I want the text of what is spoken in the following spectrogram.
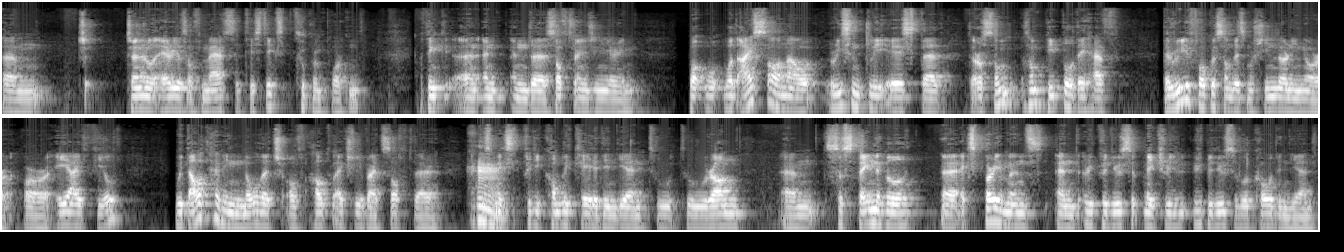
um, general areas of math, statistics. Super important, I think, and and, and uh, software engineering. What what I saw now recently is that there are some some people they have they really focus on this machine learning or or AI field, without having knowledge of how to actually write software, hmm. this makes it pretty complicated in the end to to run um, sustainable uh, experiments and reproduce make re- reproducible code in the end.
